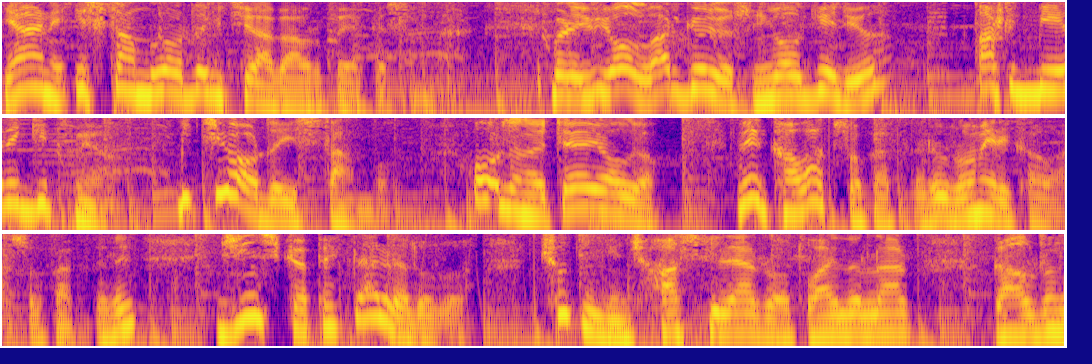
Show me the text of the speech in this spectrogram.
Yani İstanbul orada bitiyor abi Avrupa yakasında. Böyle yol var görüyorsun yol geliyor artık bir yere gitmiyor. Bitiyor orada İstanbul. Oradan öteye yol yok. Ve kavak sokakları, Rumeli kavak sokakları cins köpeklerle dolu. Çok ilginç. Husky'ler, Rottweiler'lar, Golden,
